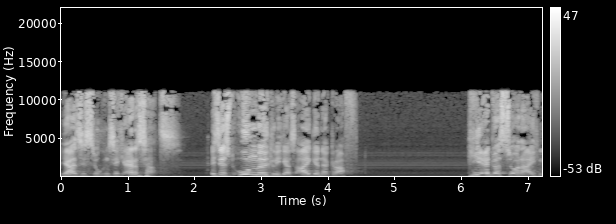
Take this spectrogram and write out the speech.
ja, sie suchen sich Ersatz. Es ist unmöglich aus eigener Kraft hier etwas zu erreichen.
